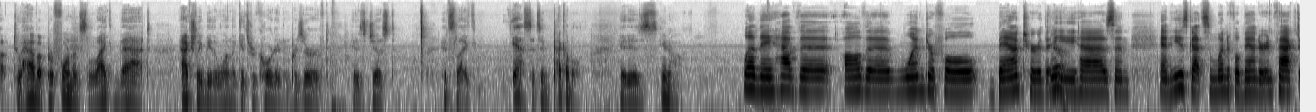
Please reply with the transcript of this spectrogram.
uh, to have a performance like that actually be the one that gets recorded and preserved is just it's like yes it's impeccable it is you know Well, and they have the all the wonderful banter that Yeah. he has, and and he's got some wonderful banter. In fact,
